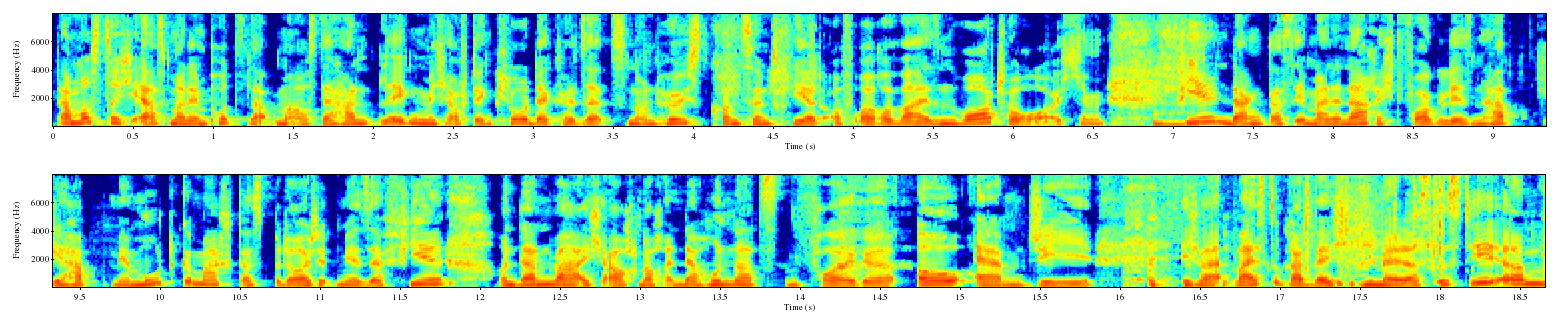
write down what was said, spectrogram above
Da musste ich erstmal den Putzlappen aus der Hand legen, mich auf den Klodeckel setzen und höchst konzentriert auf eure weisen Worte horchen. Mm. Vielen Dank, dass ihr meine Nachricht vorgelesen habt. Ihr habt mir Mut gemacht, das bedeutet mir sehr viel. Und dann war ich auch noch in der hundertsten Folge. OMG. Ich weißt du gerade, welche E-Mail das ist, die ähm,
